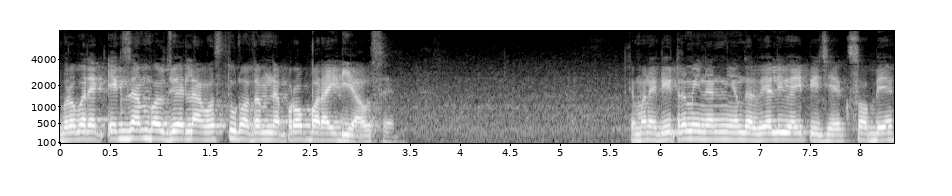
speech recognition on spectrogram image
બરોબર, એક એક્ઝામ્પલ જોઈએ એટલે આ વસ્તુનો તમને પ્રોપર આઈડિયા આવશે. કે મને ડિટર્મિનન્ટની અંદર વેલ્યુ આપી છે એકસો બે,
